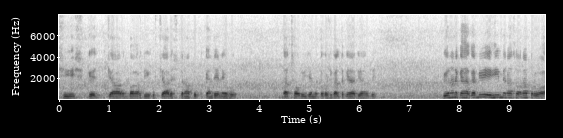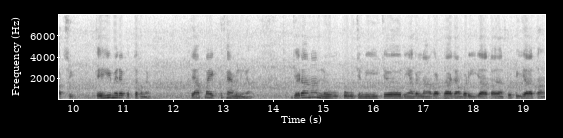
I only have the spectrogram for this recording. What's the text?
शीश के ਚਾਰ ਬਾਰ ਦੀ ਕੁਛ ਚਾਰ ਇਸ ਤਰ੍ਹਾਂ ਤੁਕ ਕਹਿੰਦੇ ਨੇ ਉਹ ਗੱਲ ਸੌਰੀ ਜੇ ਮੇਰੇ ਤੋਂ ਕੁਝ ਗਲਤ ਕਿਹਾ ਗਿਆ ਹੋਵੇ ਵੀ ਉਹਨਾਂ ਨੇ ਕਿਹਾ ਗਿਆ ਵੀ ਇਹੀ ਮੇਰਾ ਸਾਰਾ ਪਰਿਵਾਰ ਸੀ ਇਹੀ ਮੇਰੇ ਪੁੱਤਰ ਨੇ ਤੇ ਆਪਾਂ ਇੱਕ ਫੈਮਿਲੀ ਆ ਜਿਹੜਾ ਨਾ ਨੂੰ ਊਚ ਨੀਚ ਦੀਆਂ ਗੱਲਾਂ ਕਰਦਾ ਜਾਂ ਬੜੀ ਜਾਤ ਆ ਜਾਂ ਛੋਟੀ ਜਾਤ ਆ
